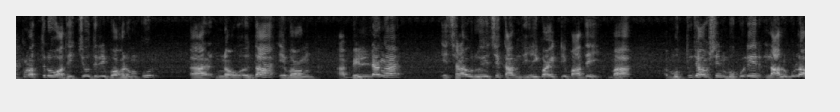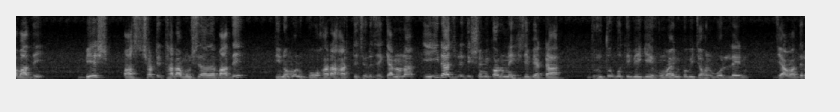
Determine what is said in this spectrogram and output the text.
একমাত্র অধীর চৌধুরী বহরমপুর নওদা এবং বেলডাঙ্গা, এছাড়াও রয়েছে কান্ধি এই কয়েকটি বাদে বা মুর্তুজা হোসেন বকুলের লালগুলা বাদে। বেশ পাঁচ ছটি থানা মুর্শিদাবাদ বাদে। তৃণমূল গোহারা হারতে চলেছে। কেননা এই রাজনৈতিক সমীকরণে হিসেবে একটা দ্রুত গতিবেগে হুমায়ুন কবি যখন বললেন যে আমাদের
